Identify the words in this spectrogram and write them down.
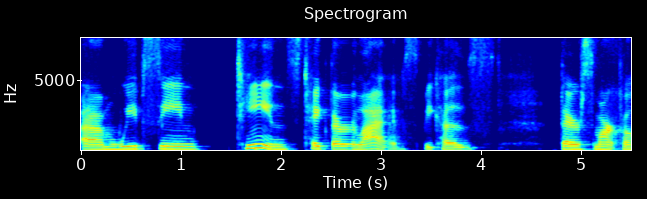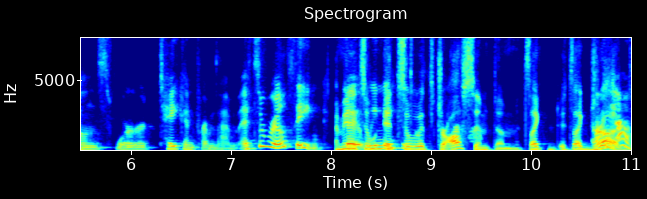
Um, we've seen teens take their lives because their smartphones were taken from them. It's a real thing. I mean, it's a, it's a withdrawal about. symptom. It's like it's like drugs. Oh, yeah.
